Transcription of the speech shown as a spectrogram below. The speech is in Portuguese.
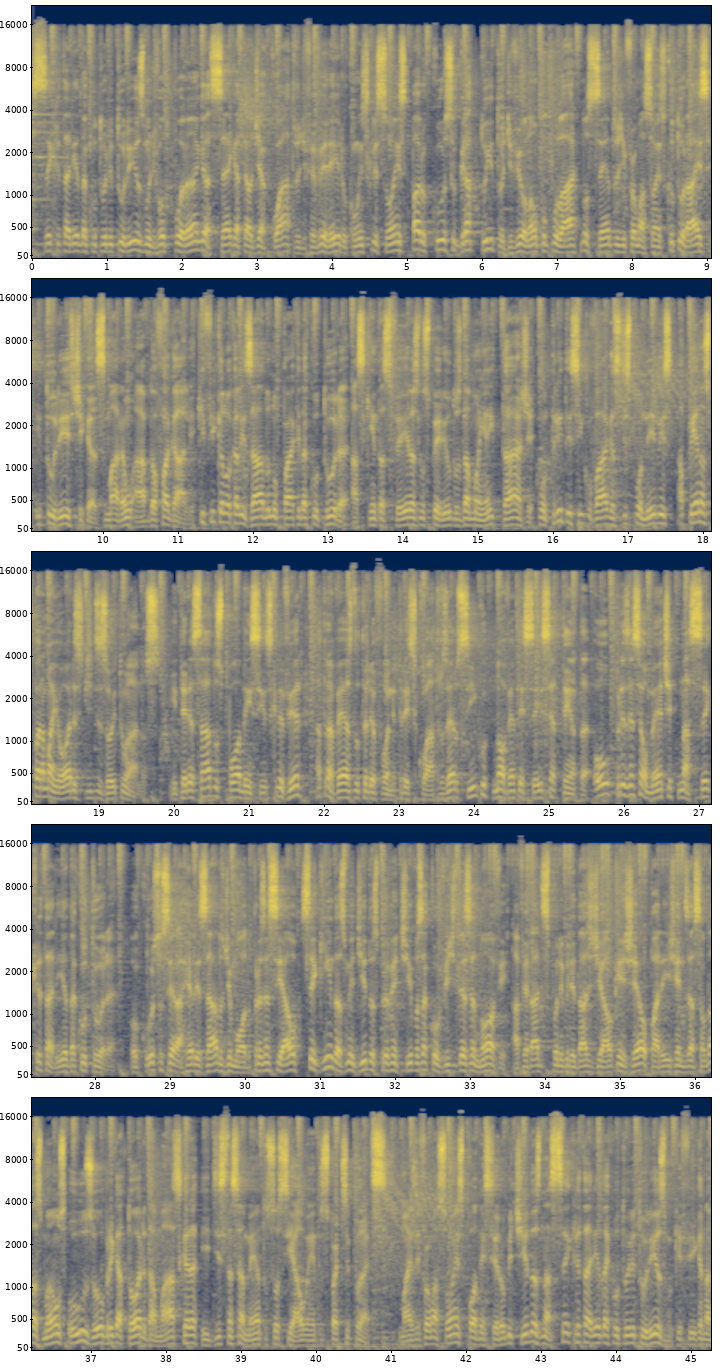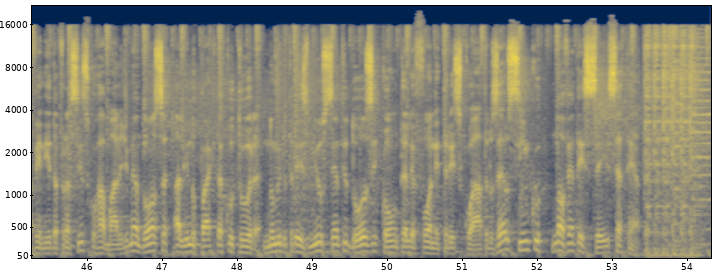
A Secretaria da Cultura e Turismo de Votuporanga segue até o dia 4 de fevereiro com inscrições para o curso gratuito de violão popular no Centro de Informações Culturais e Turísticas Marão Abdo Alfagali, que fica localizado no Parque da Cultura, às quintas-feiras nos períodos da manhã e tarde, com 35 vagas disponíveis apenas para maiores de 18 anos. Interessados podem se inscrever através do telefone 3405 9670 ou presencialmente na Secretaria da Cultura. O curso será realizado de modo presencial, seguindo as medidas preventivas à Covid-19. Haverá disponibilidade de álcool em gel para higienização das mãos, o uso obrigatório da máscara e distanciamento social entre os participantes. Mais informações podem ser obtidas na Secretaria da Cultura e Turismo, que fica na Avenida Francisco Ramalho de Mendonça, ali no Parque da Cultura, número 3112, com o telefone 3405 9670.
